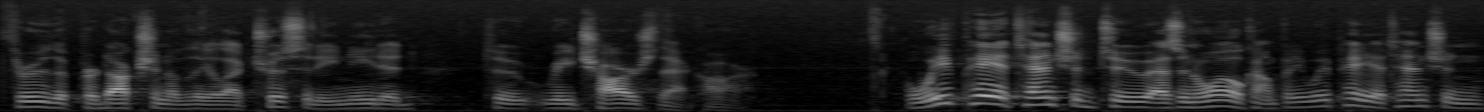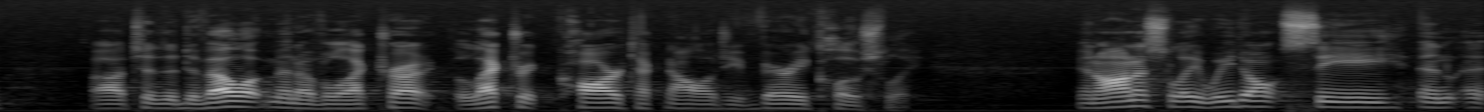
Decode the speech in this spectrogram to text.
through the production of the electricity needed to recharge that car. We pay attention to, as an oil company, we pay attention uh, to the development of electric, car technology very closely. And honestly, we don't see, and, uh,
